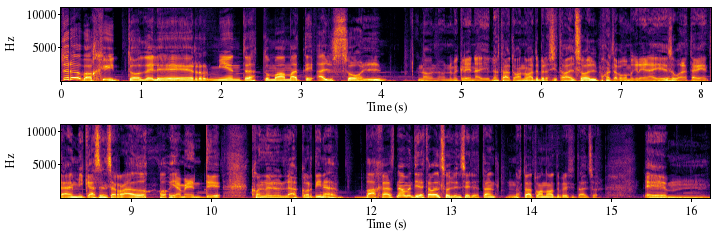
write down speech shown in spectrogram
trabajito de leer mientras tomaba mate al sol. No, no, no me cree nadie. No estaba tomando mate, pero sí estaba al sol. Bueno, tampoco me cree nadie de eso. Bueno, está bien. Estaba en mi casa encerrado, obviamente, con la- las cortinas bajas. No, mentira, estaba al sol, en serio. No estaba tomando mate, pero sí estaba al sol. Em,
